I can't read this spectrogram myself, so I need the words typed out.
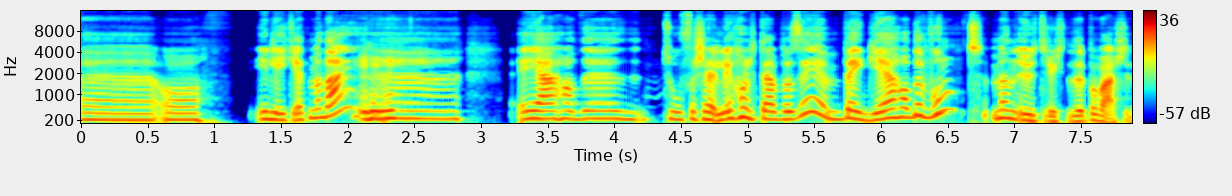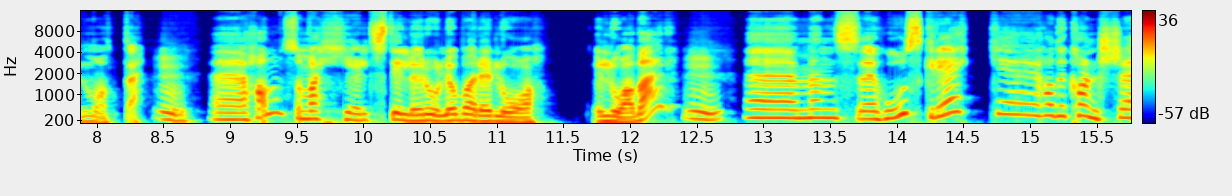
Eh, og i likhet med deg eh, Jeg hadde to forskjellige, holdt jeg på å si. Begge hadde vondt, men uttrykte det på hver sin måte. Mm. Eh, han som var helt stille og rolig og bare lå, lå der, Mm. eh, mens hun skrek, eh, hadde kanskje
